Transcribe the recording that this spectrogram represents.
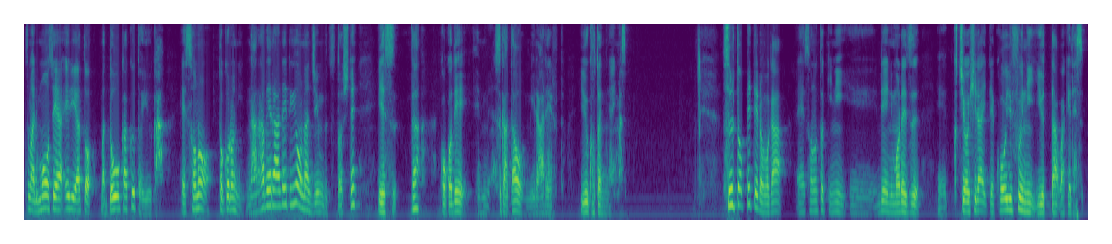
つまり、モーセやエリアと、ま、同格というか、そのところに並べられるような人物として、イエスがここで姿を見られるということになります。すると、ペテロが、その時に、例に漏れず、口を開いてこういうふうに言ったわけです。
